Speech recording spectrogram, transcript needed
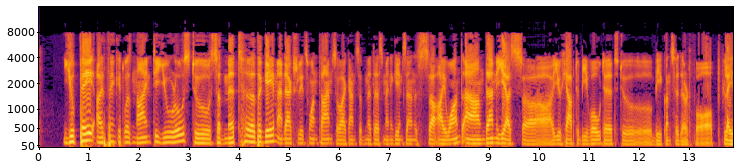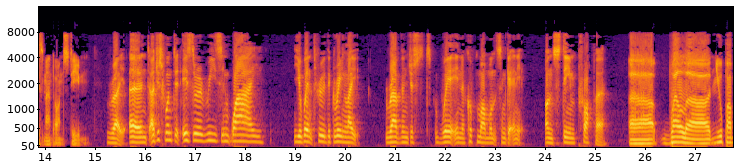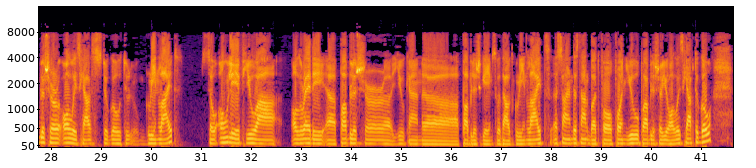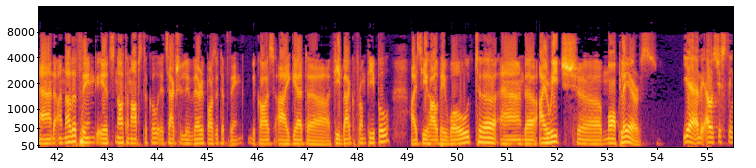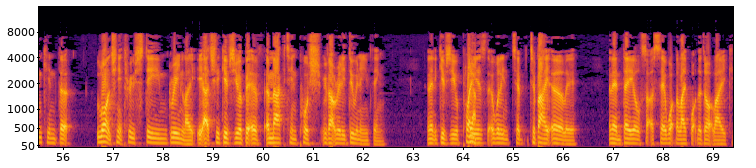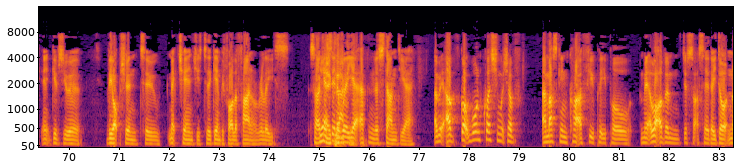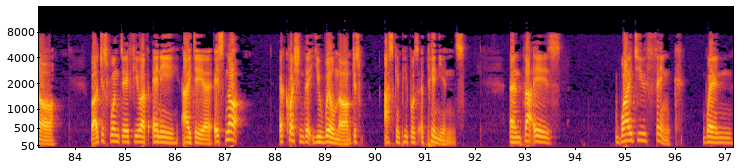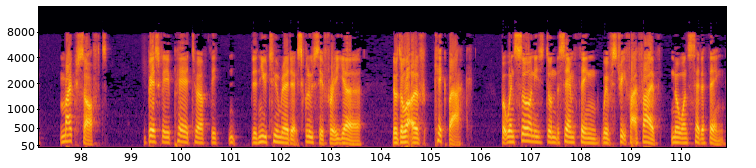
You pay, I think it was 90 euros to submit uh, the game, and actually it's one time, so I can submit as many games as uh, I want. And then, yes, uh, you have to be voted to be considered for placement on Steam. Right, and I just wondered, is there a reason why you went through the green light rather than just waiting a couple more months and getting it on Steam proper? Uh, well, uh, new publisher always has to go to green light. So only if you are already a publisher, uh, you can uh, publish games without green light, as I understand. But for for new publisher, you always have to go. And another thing, it's not an obstacle. It's actually a very positive thing because I get uh, feedback from people. I see how they vote, uh, and I reach more players yeah, I mean, I was just thinking that launching it through Steam Greenlight, it actually gives you a bit of a marketing push without really doing anything. And then it gives you players yeah. that are willing to, to buy early, and then they'll sort of say what they like, what they don't like, and it gives you a, the option to make changes to the game before the final release. So I yeah, guess exactly. in a way, yeah, I can understand, yeah. I mean, I've got one question which I've, I'm asking quite a few people. I mean, a lot of them just sort of say they don't know. But I just wonder if you have any idea. It's not a question that you will know. I'm just asking people's opinions. And that is, why do you think when Microsoft basically appeared to have the the new Tomb Raider exclusive for a year, there was a lot of kickback. But when Sony's done the same thing with Street Fighter Five, no one said a thing.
